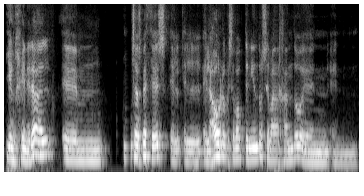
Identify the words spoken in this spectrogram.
y, en general, em, muchas veces el, ahorro que se va obteniendo se va dejando en,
